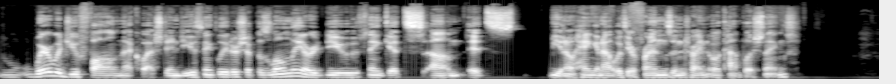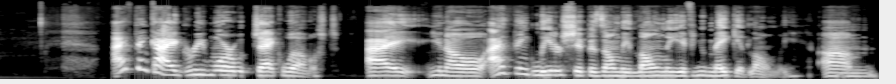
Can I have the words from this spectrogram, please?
Where would you fall in that question? Do you think leadership is lonely, or do you think it's um, it's you know hanging out with your friends and trying to accomplish things? I think I agree more with Jack Welch. I, you know, I think leadership is only lonely if you make it lonely. Um,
